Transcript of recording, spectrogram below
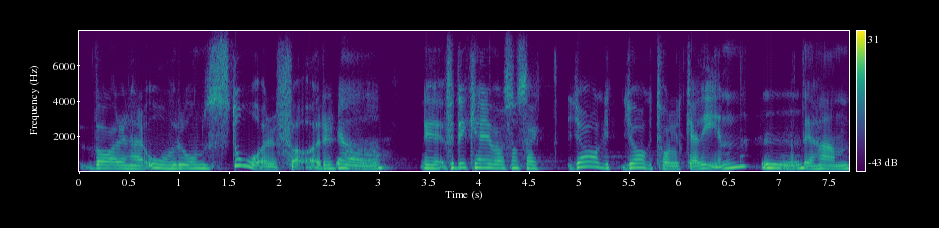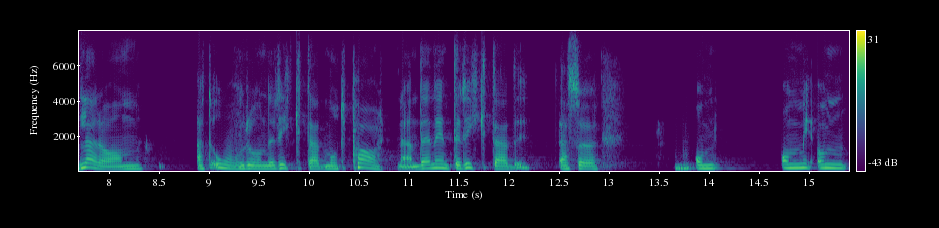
vad den här oron står för. Ja. Eh, för det kan ju vara som sagt, jag, jag tolkar in Mm. att det handlar om att oron är riktad mot partnern. Den är inte riktad, alltså om, om, om,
